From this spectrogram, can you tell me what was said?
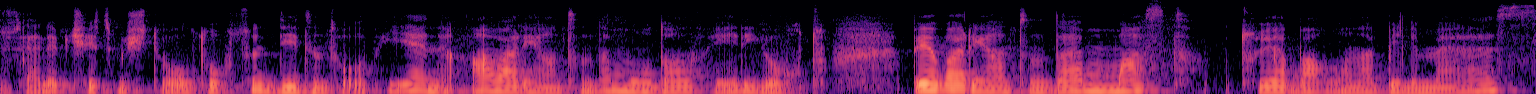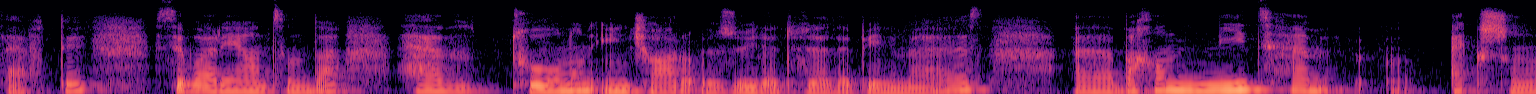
düzəlib, keçmişdə olduğu üçün didn't olub. Yəni A variantında modal feil yoxdur. B variantında must to-ya bağlana bilməz, səhvdir. C variantında have to-nun inkarı özü ilə düzədə bilməz. Baxın, need həm action,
